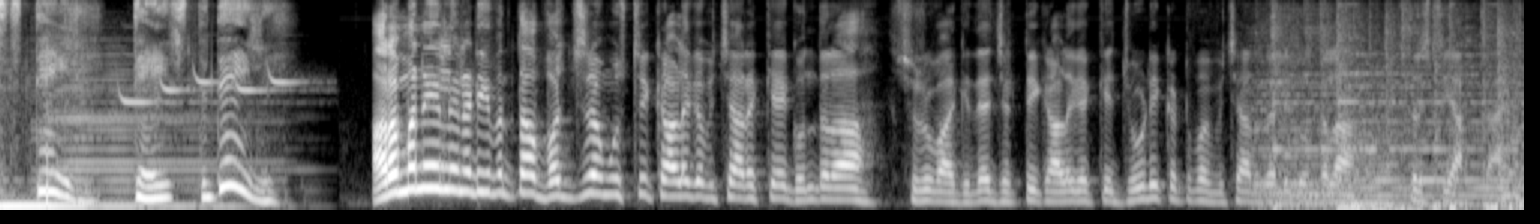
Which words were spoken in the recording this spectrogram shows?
Taste ಡೈಲಿ ಟೇಸ್ಟ್ ಡೈಲಿ. ಅರಮನೆಯಲ್ಲಿ ನಡೆಯುವಂಥ ವಜ್ರ ಮುಷ್ಟಿ ಕಾಳಗ ವಿಚಾರಕ್ಕೆ ಗೊಂದಲ ಶುರುವಾಗಿದೆ. ಜಟ್ಟಿ ಕಾಳಗಕ್ಕೆ ಜೋಡಿ ಕಟ್ಟುವ ವಿಚಾರದಲ್ಲಿ ಗೊಂದಲ ಸೃಷ್ಟಿಯಾಗ್ತಾ ಇದೆ.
